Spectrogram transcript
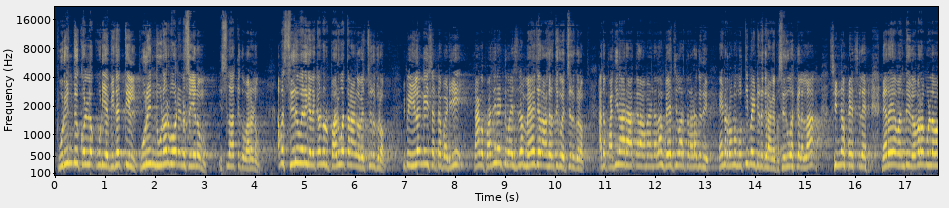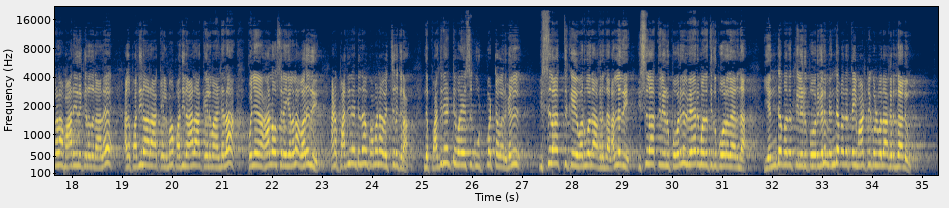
புரிந்து கொள்ளக்கூடிய விதத்தில் புரிந்து உணர்வோடு என்ன செய்யணும்? இஸ்லாத்துக்கு வரணும். அப்ப சிறுவர்களுக்கான ஒரு பருவத்தை நாங்க வச்சிருக்கிறோம். இப்ப இலங்கை சட்டப்படி நாங்க பதினெட்டு வயசு தான் மேஜர் ஆகிறதுக்கு வச்சிருக்கிறோம். அதை பதினாறு ஆக்கலாமாண்டெல்லாம் பேச்சுவார்த்தை நடக்குது. ஏன்னா ரொம்ப முத்தி போயிட்டு இருக்கிறாங்க. இப்ப சிறுவர்கள் எல்லாம் சின்ன வயசுல நிறைய வந்து விவரம் உள்ளவங்களா மாறி இருக்கிறதுனால அதை பதினாறு ஆக்கலுமா பதினாலு ஆக்கலுமாண்டெல்லாம் கொஞ்சம் ஆலோசனைகள் எல்லாம் வருது. ஆனா பதினெட்டு தான் கொமனா வச்சிருக்கிறான். இந்த பதினெட்டு வயசுக்கு உட்பட்டவர்கள் இஸ்லாத்துக்கு வருவதாக இருந்தால் அல்லது இஸ்லாத்தில் இருப்பவர்கள் வேறு மதத்துக்கு போறதா இருந்தால் எந்த மதத்தில் இருப்பவர்களும் எந்த மதத்தை மாற்றிக்கொள்வதாக இருந்தாலும்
